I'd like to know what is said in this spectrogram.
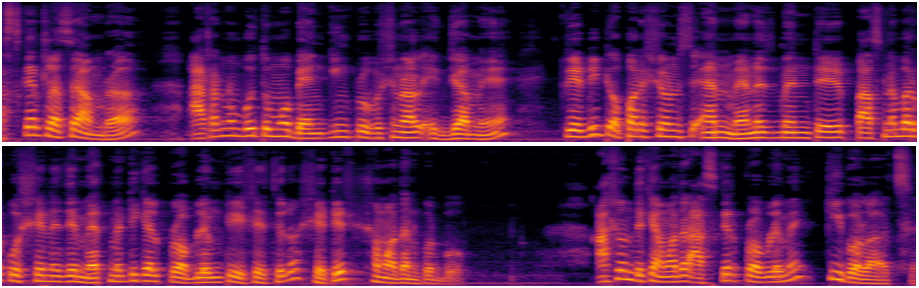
আজকের ক্লাসে আমরা আটানব্বইতম ব্যাংকিং প্রফেশনাল এক্সামে ক্রেডিট অপারেশনস অ্যান্ড ম্যানেজমেন্টের পাঁচ নম্বর কোশ্চেনে যে ম্যাথমেটিক্যাল প্রবলেমটি এসেছিল সেটির সমাধান করব। আসুন দেখি আমাদের আজকের প্রবলেমে কি বলা আছে।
